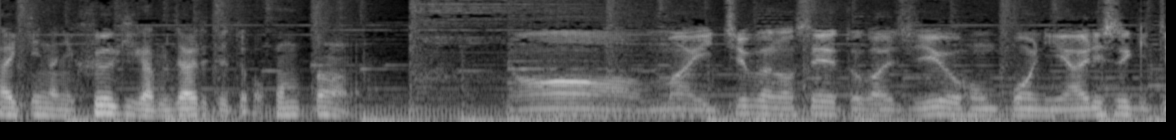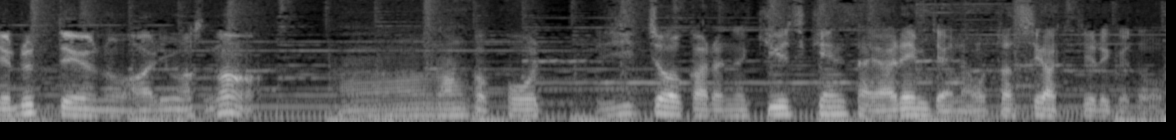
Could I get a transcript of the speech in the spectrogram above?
最近何風紀が乱れてるとか本当なの？ああ、まあ一部の生徒が自由奔放にやりすぎてるっていうのはありますな。あー、なんかこう、理事長から抜き打ち検査やれみたいなお達しが来てるけど、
